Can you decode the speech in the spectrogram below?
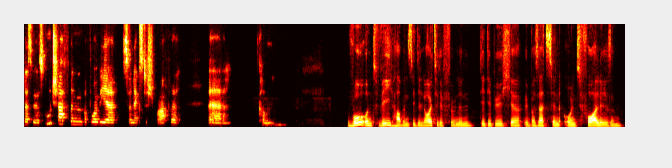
dass wir es gut schaffen, bevor wir zur nächsten Sprache äh, kommen. Wo und wie haben Sie die Leute gefunden, die die Bücher übersetzen und vorlesen?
